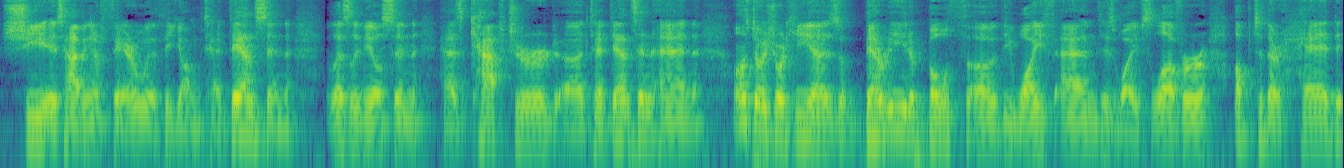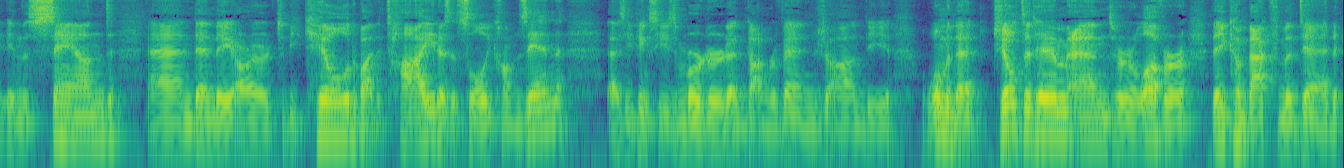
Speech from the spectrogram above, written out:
she is having an affair with a young Ted Danson. Leslie Nielsen has captured uh, Ted Danson, and long story short, he has buried both uh, the wife and his wife's lover up to their head in the sand, and then they are to be killed by the tide as it slowly comes in as he thinks he's murdered and gotten revenge on the woman that jilted him and her lover. They come back from the dead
